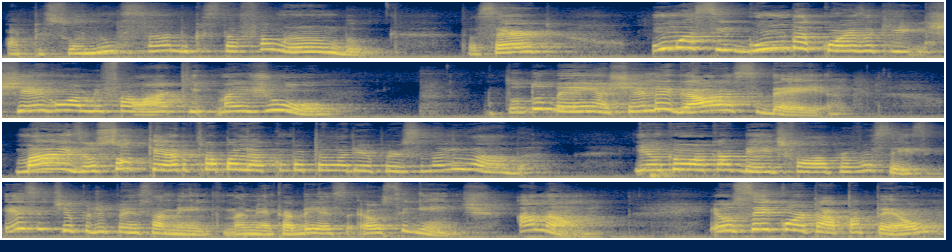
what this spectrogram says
a pessoa não sabe o que está falando, tá certo? Uma segunda coisa que chegam a me falar aqui, mas Ju, tudo bem, achei legal essa ideia. Mas eu só quero trabalhar com papelaria personalizada. E é o que eu acabei de falar para vocês. Esse tipo de pensamento na minha cabeça é o seguinte: ah, não, eu sei cortar papel,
